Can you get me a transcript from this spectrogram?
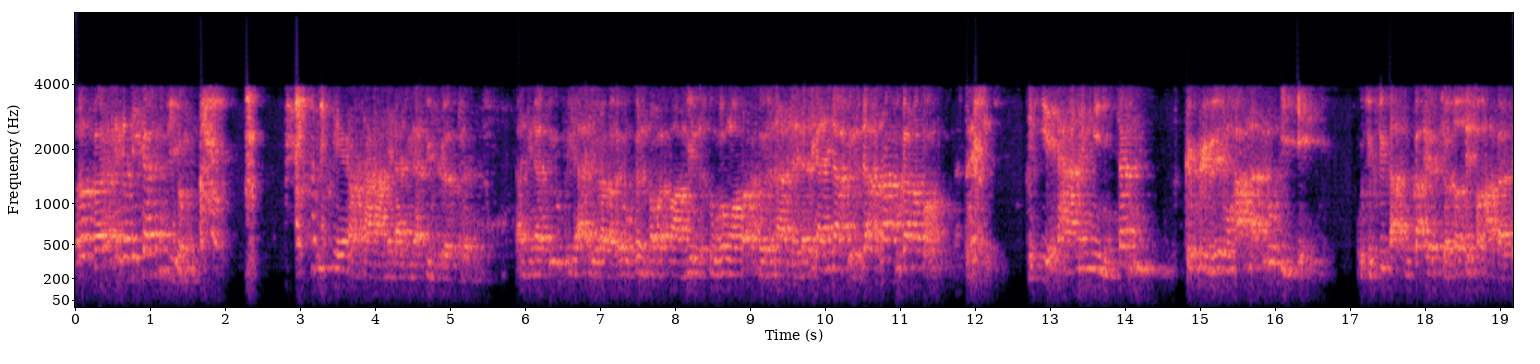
Terus barang yang ketiga itu bingung. Ini caranya lagi nabi belum. Kanji Nabi itu pria di beberapa mungkin nomor pamit setunggu ngorok benar. Jadi kanji Nabi itu tidak pernah bukan apa. Iki caranya ngincang kebrile Muhammad itu piye. Ujung-ujung tak buka ya jodoh si sahabat.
